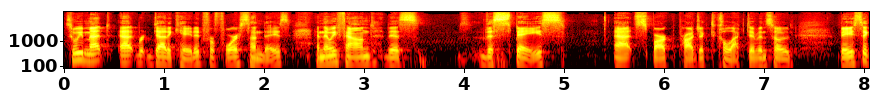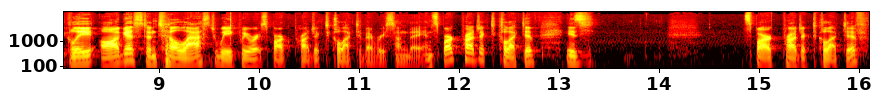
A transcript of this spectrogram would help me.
So we met at Dedicated for four Sundays, and then we found this, this space at Spark Project Collective. And so basically August until last week, we were at Spark Project Collective every Sunday. And Spark Project Collective is Spark Project Collective.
